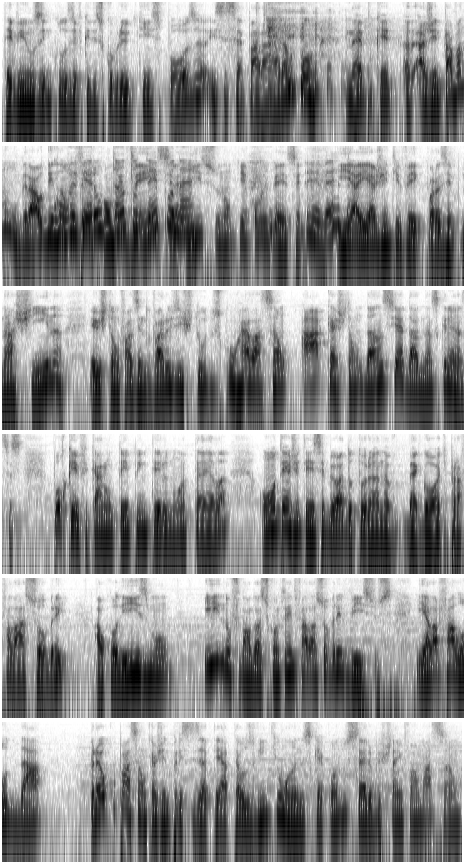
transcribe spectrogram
teve uns inclusive que descobriu que tinha esposa e se separaram, né? Porque a, a, gente tava num grau de não ter convivência, tempo, né? isso, não tinha convivência. É e aí a gente vê que, por exemplo, na China, eles estão fazendo vários estudos com relação à questão da ansiedade nas crianças. Porque ficaram um tempo inteiro numa tela. Ontem a gente recebeu a doutora Ana Begotti para falar sobre alcoolismo autismo e no final das contas a gente fala sobre vícios. E ela falou da preocupação que a gente precisa ter até os 21 anos, que é quando o cérebro está em formação.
